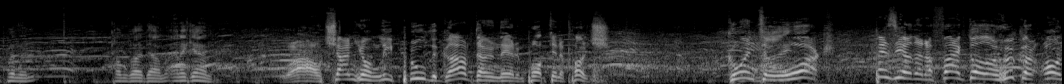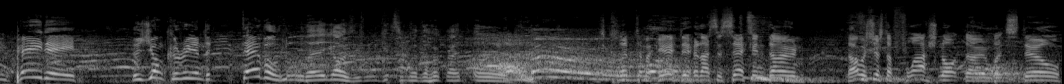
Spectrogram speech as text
open and comes right down. And again, Wow, Chan Hyung Lee pulled the guard down there and popped in a punch. Going to work. Busier than a $5 hooker on payday. The young Korean, the devil. oh, there he goes. He gets him with the hook right. Oh, He's clipped him again there. That's the second down. That was just a flash knockdown, but still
